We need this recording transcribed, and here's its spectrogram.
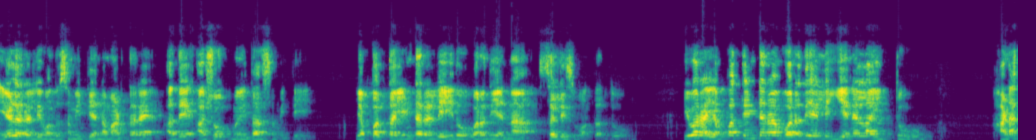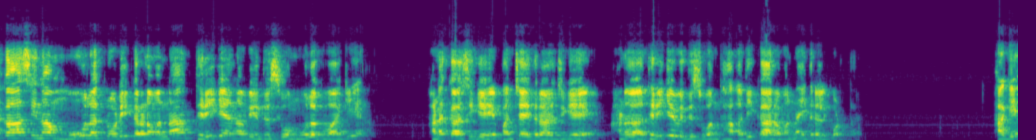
ಏಳರಲ್ಲಿ ಒಂದು ಸಮಿತಿಯನ್ನ ಮಾಡ್ತಾರೆ. ಅದೇ ಅಶೋಕ್ ಮೆಹ್ತಾ ಸಮಿತಿ. ಎಪ್ಪತ್ತ ಎಂಟರಲ್ಲಿ ಇದು ವರದಿಯನ್ನ ಸಲ್ಲಿಸುವಂತದ್ದು ಇವರ ಎಪ್ಪತ್ತೆಂಟರ ವರದಿಯಲ್ಲಿ ಏನೆಲ್ಲ ಇತ್ತು? ಹಣಕಾಸಿನ ಮೂಲ ಕ್ರೋಢೀಕರಣವನ್ನ ತೆರಿಗೆಯನ್ನು ವಿಧಿಸುವ ಮೂಲಕವಾಗಿ ಹಣಕಾಸಿಗೆ ಪಂಚಾಯತ್ ರಾಜ್ಗೆ ಹಣ ತೆರಿಗೆ ವಿಧಿಸುವಂತಹ ಅಧಿಕಾರವನ್ನ ಇದರಲ್ಲಿ ಕೊಡ್ತಾರೆ. ಹಾಗೆ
